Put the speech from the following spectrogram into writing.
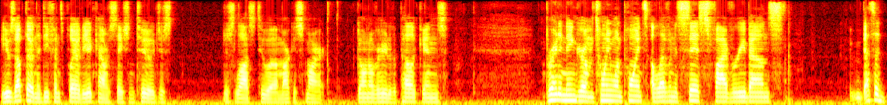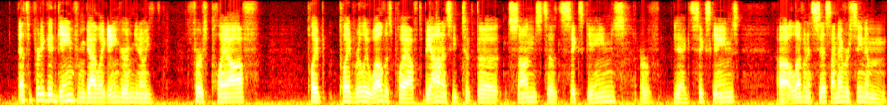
he was up there in the defense player of the year conversation too. Just just lost to uh, Marcus Smart. Going over here to the Pelicans. Brandon Ingram, 21 points, 11 assists, 5 rebounds. That's a that's a pretty good game from a guy like Ingram. You know, he's first playoff. Played played really well this playoff. To be honest, he took the Suns to six games, or yeah, six games, uh, 11 assists. I never seen him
